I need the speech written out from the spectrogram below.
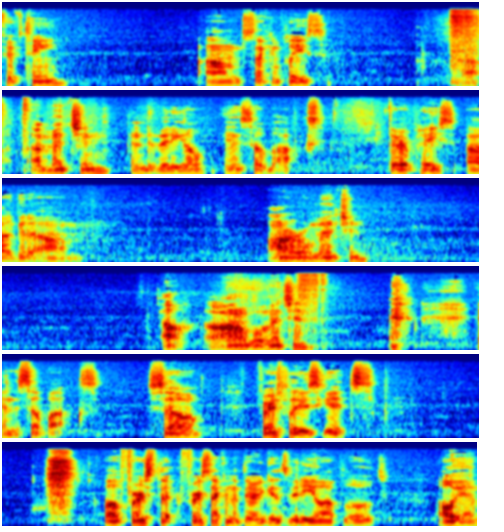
15. Um, second place, uh, I mentioned in the video in sub box. Third place, uh, get a um honorable mention. Oh, honorable mention in the sub box. So, first place gets well, first, first, second, and third gets video uploads. Oh yeah,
